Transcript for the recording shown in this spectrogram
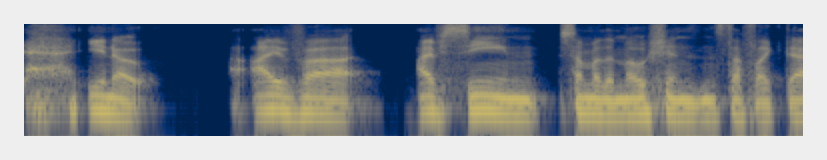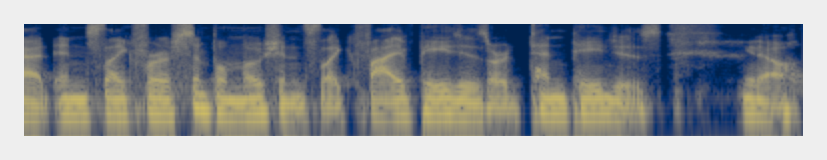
you know, I've uh, I've seen some of the motions and stuff like that, and it's like for a simple motion, it's like five pages or ten pages. You know.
